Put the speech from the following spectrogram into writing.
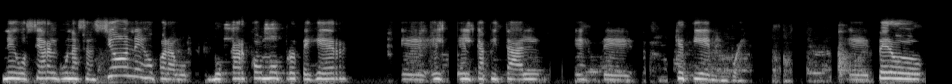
negociar algunas sanciones o para buscar cómo proteger eh, el, capital este, que tienen, pues. Eh, pero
